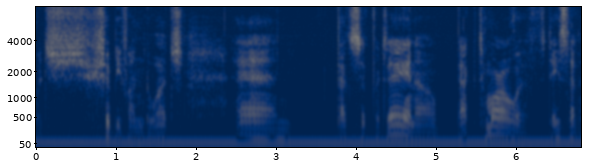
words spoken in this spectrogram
which should be fun to watch. And that's it for today, and I'll back tomorrow with day 7.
